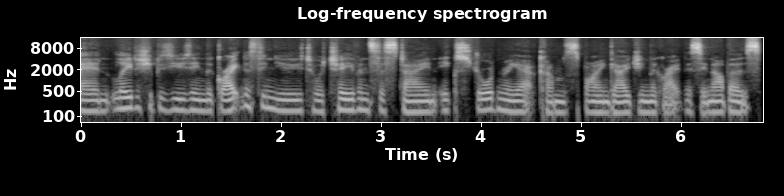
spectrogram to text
and leadership is using the greatness in you to achieve and sustain extraordinary outcomes by engaging the greatness in others.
